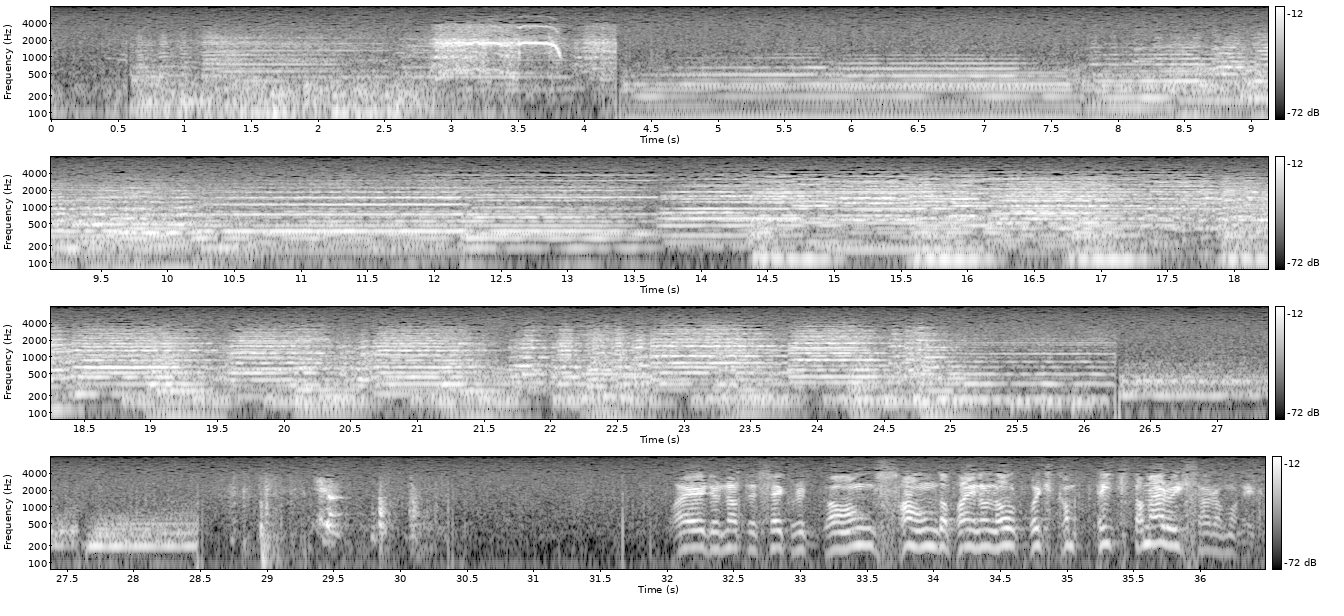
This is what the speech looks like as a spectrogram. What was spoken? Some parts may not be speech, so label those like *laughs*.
Not the sacred gong sound the final note which completes the marriage ceremony?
